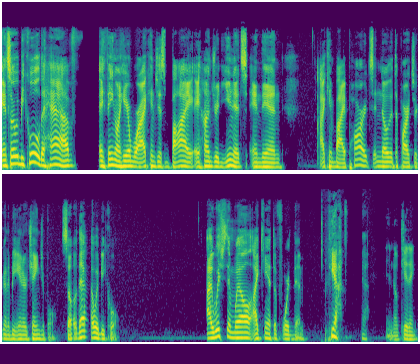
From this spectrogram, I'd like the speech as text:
and so it would be cool to have a thing on here where I can just buy a hundred units and then I can buy parts and know that the parts are going to be interchangeable. So that would be cool. I wish them well. I can't afford them. Yeah. Yeah. yeah no kidding.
